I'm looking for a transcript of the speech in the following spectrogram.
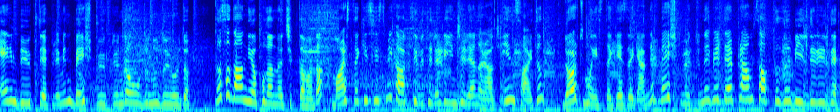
en büyük depremin 5 büyüklüğünde olduğunu duyurdu. NASA'dan yapılan açıklamada Mars'taki sismik aktiviteleri inceleyen araç InSight'ın 4 Mayıs'ta gezegende 5 büyüklüğünde bir deprem saptadığı bildirildi.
